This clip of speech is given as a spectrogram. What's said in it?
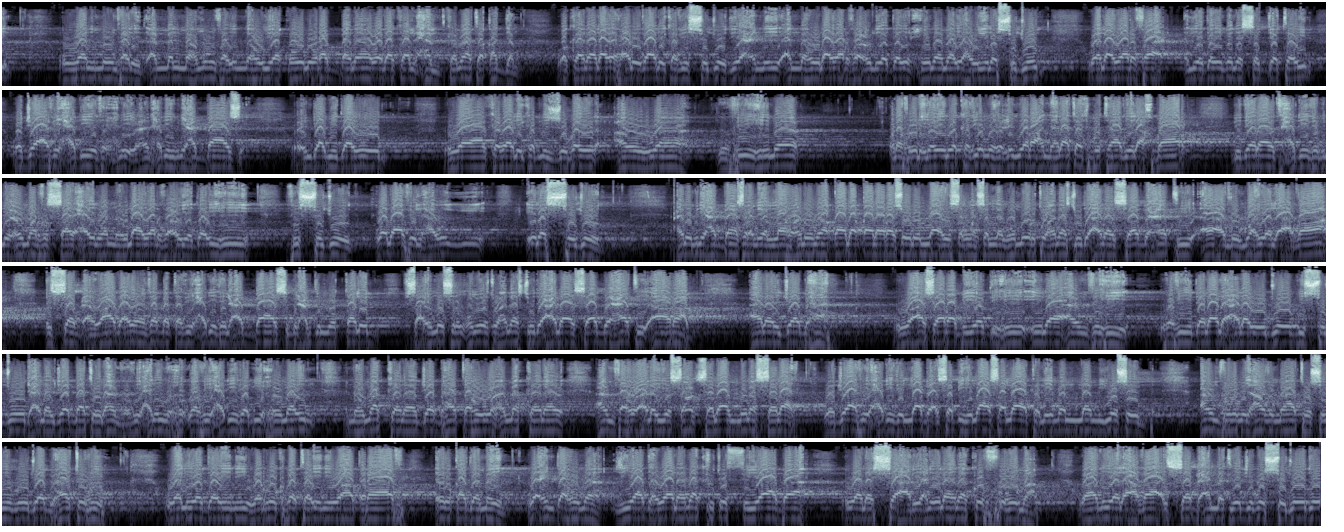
والمنفرد. أما المأموم فإنه يقول ربنا ولك الحمد كما تقدم. وكان لا يفعل ذلك في السجود يعني أنه لا يرفع اليدين حينما يهوي إلى السجود. ولا يرفع اليدين بين السجدتين. وجاء في حديث عن حديث ابن عباس وعند أبي داود وكذلك ابن الزبير أو وفيهما رفع اليدين. وكثير من العلم يرى أنها لا تثبت هذه الأخبار بدلالة حديث ابن عمر في الصحيحين وأنه لا يرفع يديه في السجود ولا في الهوي إلى السجود. عن ابن عباس رضي الله عنهما قال قال رسول الله صلى الله عليه وسلم أمرت أن أسجد على سبعة أعظم وهي الأعضاء السبعة وهذا أيضا ثبت في حديث العباس بن عبد المطلب في صحيح مسلم أمرت أن أسجد على سبعة آراب على الجبهة وأشار بيده إلى أنفه. وفي دلالة على وجوب السجود على الجبهة والأنف وفي حديث وفي حديث أبي حميد أنه مكن جبهته ومكن أنفه عليه الصلاة والسلام من الصلاة. وجاء في حديث لا بأس به لا صلاة لمن لم يصب. أنفه بالأرض ما تصيب جبهته. واليدين والركبتين وأطراف القدمين. وعندهما زيادة ولا نكفت الثياب ولا الشعر يعني لا نكفهما. وهذه الأعضاء السبعة التي يجب السجود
